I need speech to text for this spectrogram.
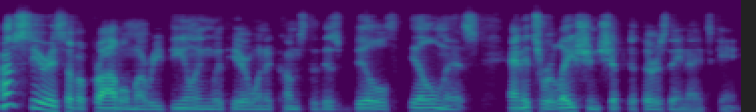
How serious of a problem are we dealing with here when it comes to this Bills illness and its relationship to Thursday night's game?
